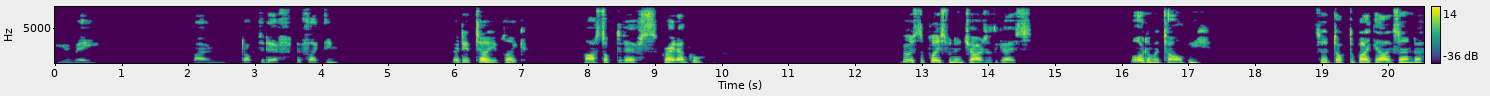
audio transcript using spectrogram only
you me, moaned Dr. Deaf, deflecting. Who did tell you, Blake? asked Dr. Deaf's great uncle. Who is the policeman in charge of the case? Mortimer told me, said Dr. Blake Alexander,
